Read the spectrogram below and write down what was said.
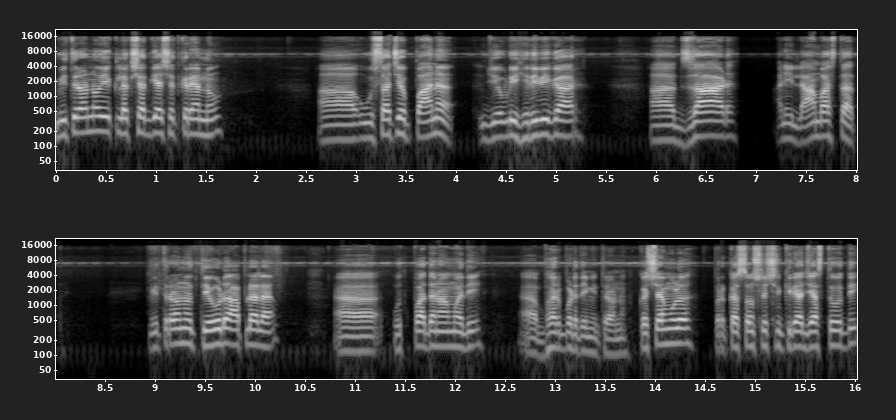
मित्रांनो एक लक्षात घ्या शेतकऱ्यांनो उसाचे ऊसाचे पानं जेवढी हिरवीगार जाड आणि लांब असतात. मित्रांनो तेवढं आपल्याला उत्पादनामध्ये भर पडते मित्रांनो. कशामुळं? प्रकाश संश्लेषण क्रिया जास्त होते.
